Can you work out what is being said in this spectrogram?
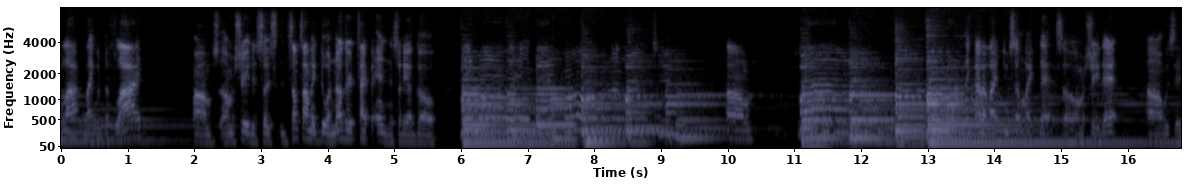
fly, like with the fly. Um, so I'm gonna show you this. So sometimes they do another type of ending, so they'll go. They kind of like do something like that. So I'm gonna show you that. Um, we say,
